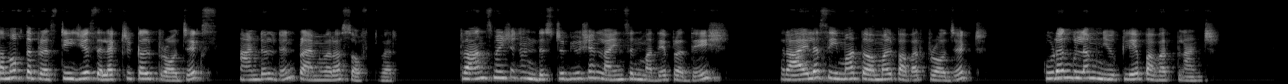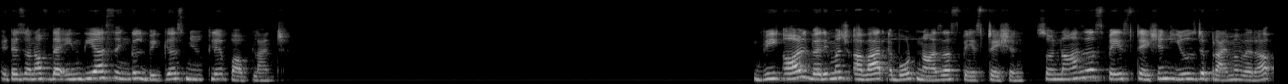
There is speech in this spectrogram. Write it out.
Some of the prestigious electrical projects handled in Primavera software. Transmission and distribution lines in Madhya Pradesh, Rayalaseema Thermal Power Project, Kudankulam Nuclear Power Plant. It is one of the India's single biggest nuclear power plant. We all very much aware about NASA space station. So NASA space station used Primavera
